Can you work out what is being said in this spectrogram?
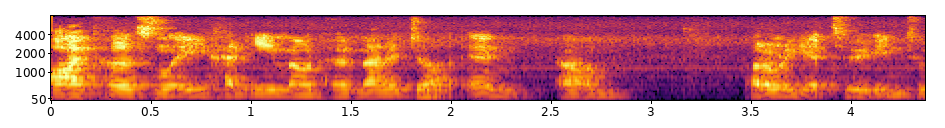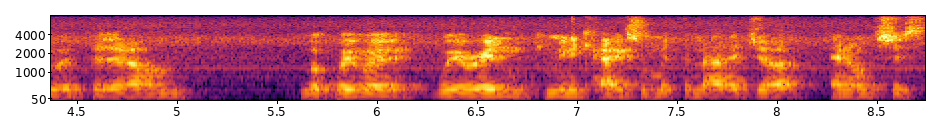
I personally had emailed her manager, and um, I don't want to get too into it, but um, look, we were we were in communication with the manager, and it was just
